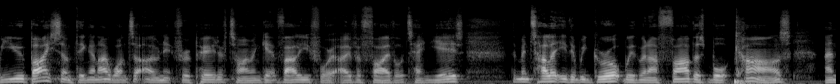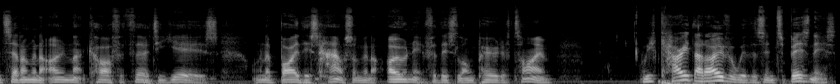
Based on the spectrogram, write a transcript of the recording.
you buy something and I want to own it for a period of time and get value for it over five or ten years. The mentality that we grew up with when our fathers bought cars and said, I'm going to own that car for 30 years. I'm going to buy this house. I'm going to own it for this long period of time we've carried that over with us into business.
